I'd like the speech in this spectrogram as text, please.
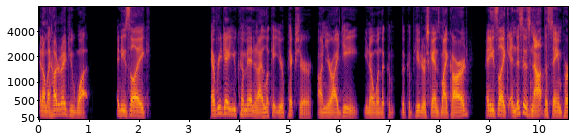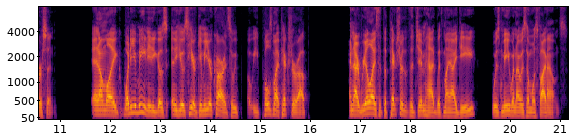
And I'm like, How did I do what? And he's like, Every day you come in and I look at your picture on your ID, you know, when the, com- the computer scans my card, and he's like, and this is not the same person. And I'm like, what do you mean? And he goes, and he goes, here, give me your card. So he he pulls my picture up, and I realized that the picture that the gym had with my ID was me when I was almost five pounds.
